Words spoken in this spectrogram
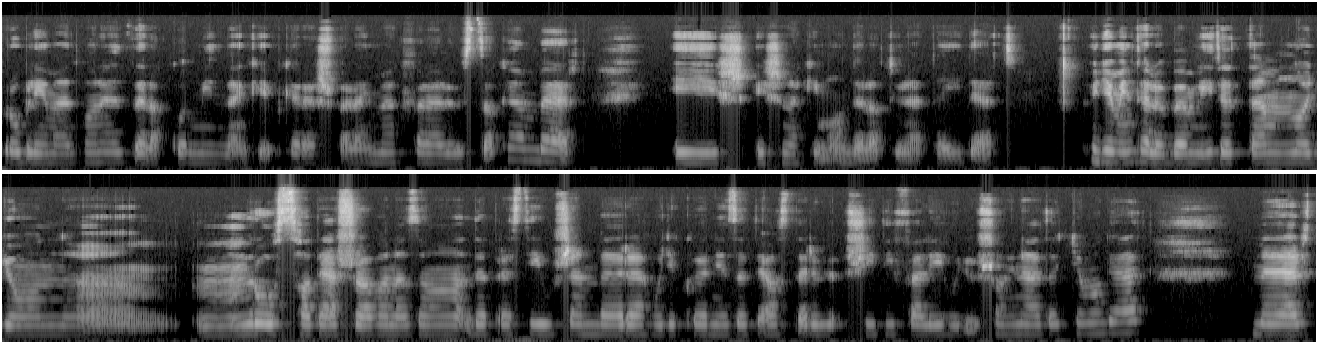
problémád van ezzel, akkor mindenképp keres fel egy megfelelő szakembert, és, és neki mondd el a tüneteidet. Ugye, mint előbb említettem, nagyon uh, rossz hatással van az a depressziós emberre, hogy a környezete azt erősíti felé, hogy ő sajnáltatja magát, mert,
